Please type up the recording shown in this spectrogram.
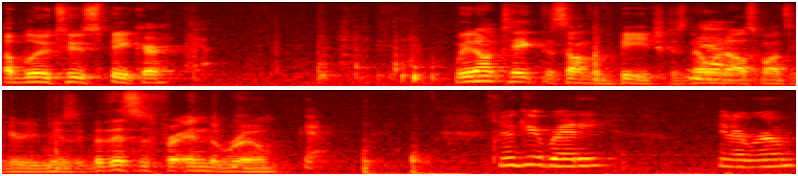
a Bluetooth speaker. Yeah. We don't take this on the beach because no, one else wants to hear your music, but this is for in the room. Yeah. You'll get ready in a room.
